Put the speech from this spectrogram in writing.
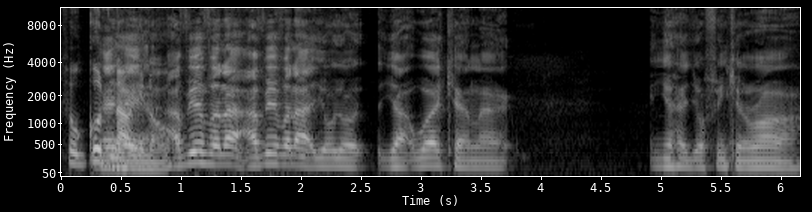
feel good Hey, now, hey, you know. Have you ever like have you ever like you're you're you're at work and like in your head you're thinking, rah,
